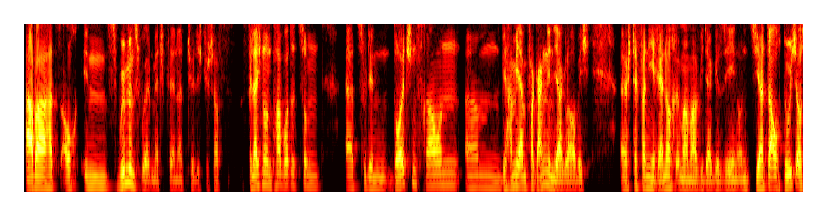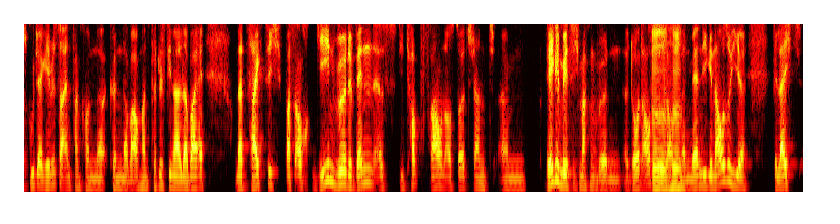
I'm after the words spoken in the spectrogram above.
Aber hat es auch ins Women's World Matchplay natürlich geschafft. Vielleicht noch ein paar Worte zum, äh, zu den deutschen Frauen. Ähm, wir haben ja im vergangenen Jahr, glaube ich, äh, Stefanie Rennoch immer mal wieder gesehen und sie hat da auch durchaus gute Ergebnisse einfangen ne, können. Da war auch mal ein Viertelfinal dabei. Und da zeigt sich, was auch gehen würde, wenn es die Top-Frauen aus Deutschland ähm, regelmäßig machen würden, äh, dort aufzutauchen. Mhm. Dann wären die genauso hier. Vielleicht,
